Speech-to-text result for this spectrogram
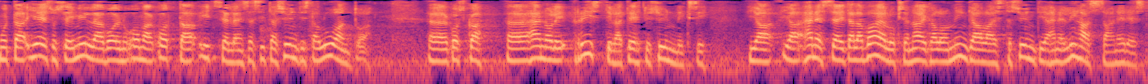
Mutta Jeesus ei millään voinut oma, ottaa itsellensä sitä syntistä luontoa, koska hän oli ristillä tehty synniksi, ja, ja hänessä ei tällä vaelluksen aikalla ole minkäänlaista syntiä hänen lihassaan edes.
